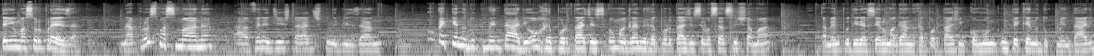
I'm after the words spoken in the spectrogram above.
tem uma surpresa. Na próxima semana, a VNG estará disponibilizando um pequeno documentário ou reportagem, uma grande reportagem, se você assim chamar. Também poderia ser uma grande reportagem como um pequeno documentário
